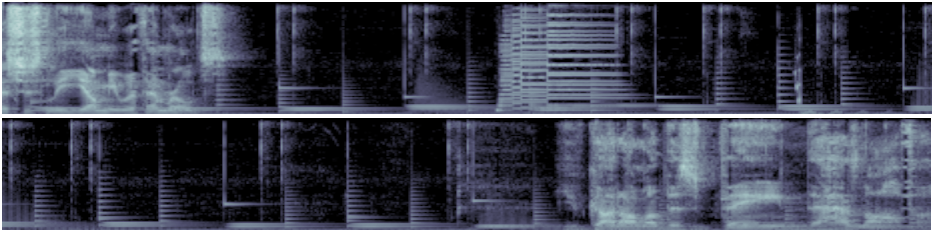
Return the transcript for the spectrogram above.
Deliciously yummy with emeralds. You've got all of this vein that has to offer.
